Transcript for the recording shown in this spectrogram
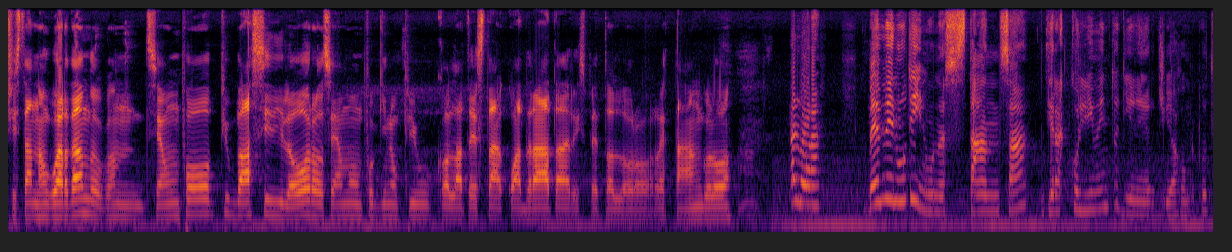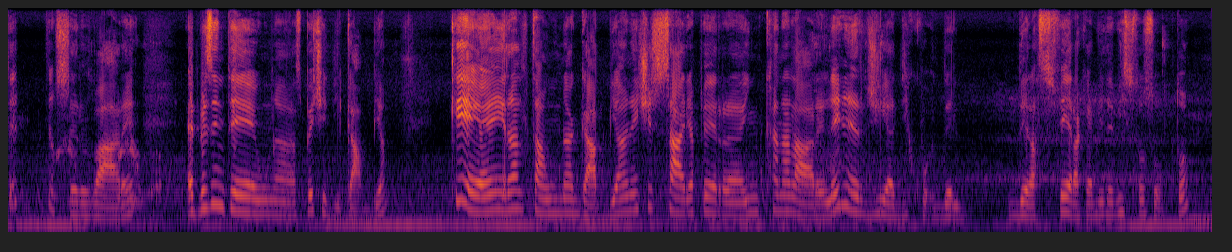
Ci stanno guardando. Con, siamo un po' più bassi di loro. Siamo un pochino più con la testa quadrata rispetto al loro rettangolo. Allora, benvenuti in una stanza di raccoglimento di energia. Come potete osservare, è presente una specie di gabbia che è in realtà una gabbia necessaria per incanalare l'energia del- della sfera che avete visto sotto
